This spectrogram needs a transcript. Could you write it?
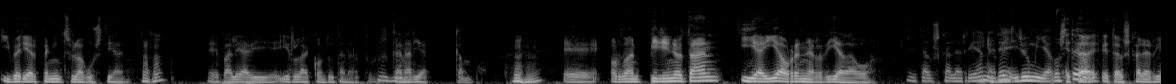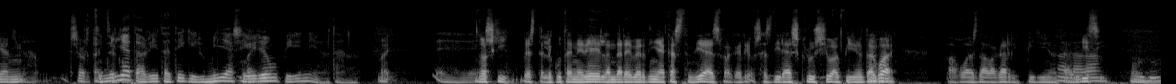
Iberiar penintzula guztian. Mhm. E, Baleari irlak kontutan hartu. Mhm. Kanariak kanpo. Mhm. E, orduan, Pirinotan iaia horren erdia dago. Eta Euskal Herrian Hiru ere, mila. irumila Eta, bosteon. eta Euskal Herrian, Sortzi Antzeko. mila eta horietatik iru mila seireun Pirineotan. Bai. Eh, noski, beste lekutan ere landare berdinak azten dira, ez bakarri, osea, ez dira esklusiboak Pirinotakoak. Pagoa ez da bakarrik Pirinotan bizi. Mhm.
